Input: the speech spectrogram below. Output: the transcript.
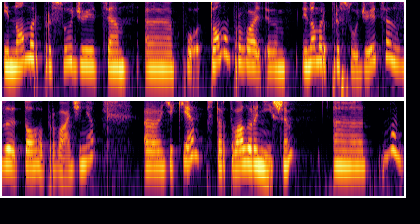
і номер присуджується по тому і номер присуджується з того провадження, яке стартувало раніше. Е, ну,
